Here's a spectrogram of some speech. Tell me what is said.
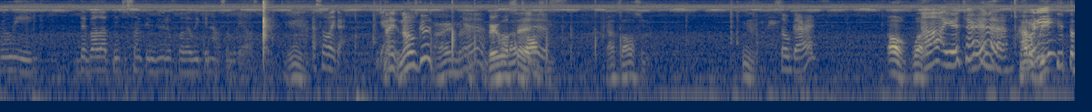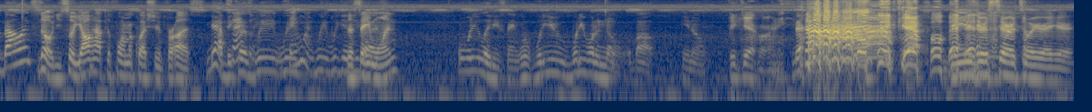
really develop into something beautiful that we can help somebody else Mm. that's all i got yeah. Nice. No, it's good. All right, man. Yeah. Very well Oh, that's said. Awesome. That's awesome. So, guys. Oh, what? oh your turn Yeah. How do we keep the balance? No, you, so y'all have to form a question for us. Yeah, because Exactly. we we, Same one. we we give The you same guys- one. Well, what do you ladies think? What, what do you what do you want to know about? You know. Be careful, Ernie. Be careful, man. Dangerous territory right here.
